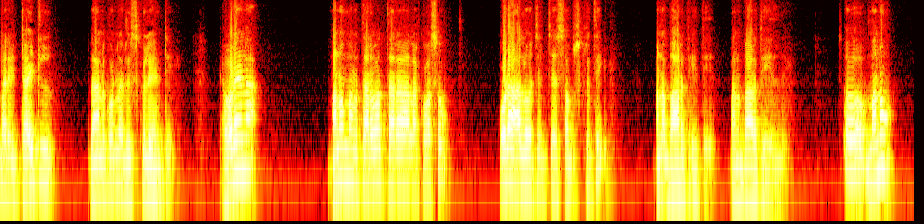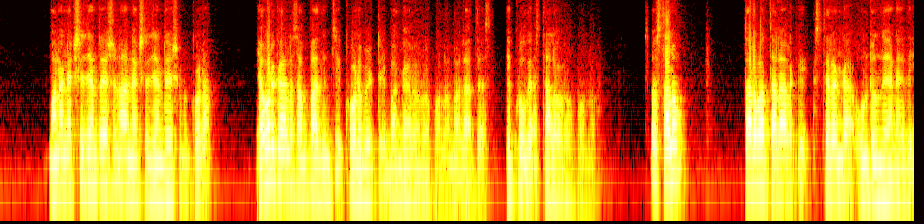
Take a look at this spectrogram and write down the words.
మరి టైటిల్ దానికి ఉన్న రిస్కులు ఏంటి ఎవరైనా మనం మన తర్వాత తరాల కోసం కూడా ఆలోచించే సంస్కృతి మన భారతీయది మన భారతీయులది. సో మనం మన నెక్స్ట్ జనరేషన్ ఆ నెక్స్ట్ జనరేషన్ కూడా ఎవరికాలు సంపాదించి కూడబెట్టి బంగారం రూపంలోనో లేకపోతే ఎక్కువగా స్థలం రూపంలో. సో స్థలం తర్వాత తరాలకి స్థిరంగా ఉంటుంది అనేది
